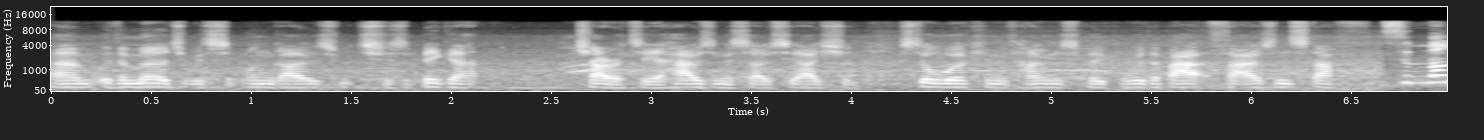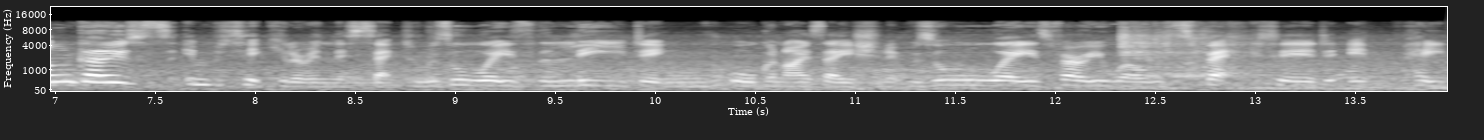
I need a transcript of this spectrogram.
um, with a merger with St Mungo's, which is a bigger charity, a housing association, still working with homeless people with about a thousand staff. St Mungo's in particular in this sector was always the leading organisation. It was always very well respected. It paid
